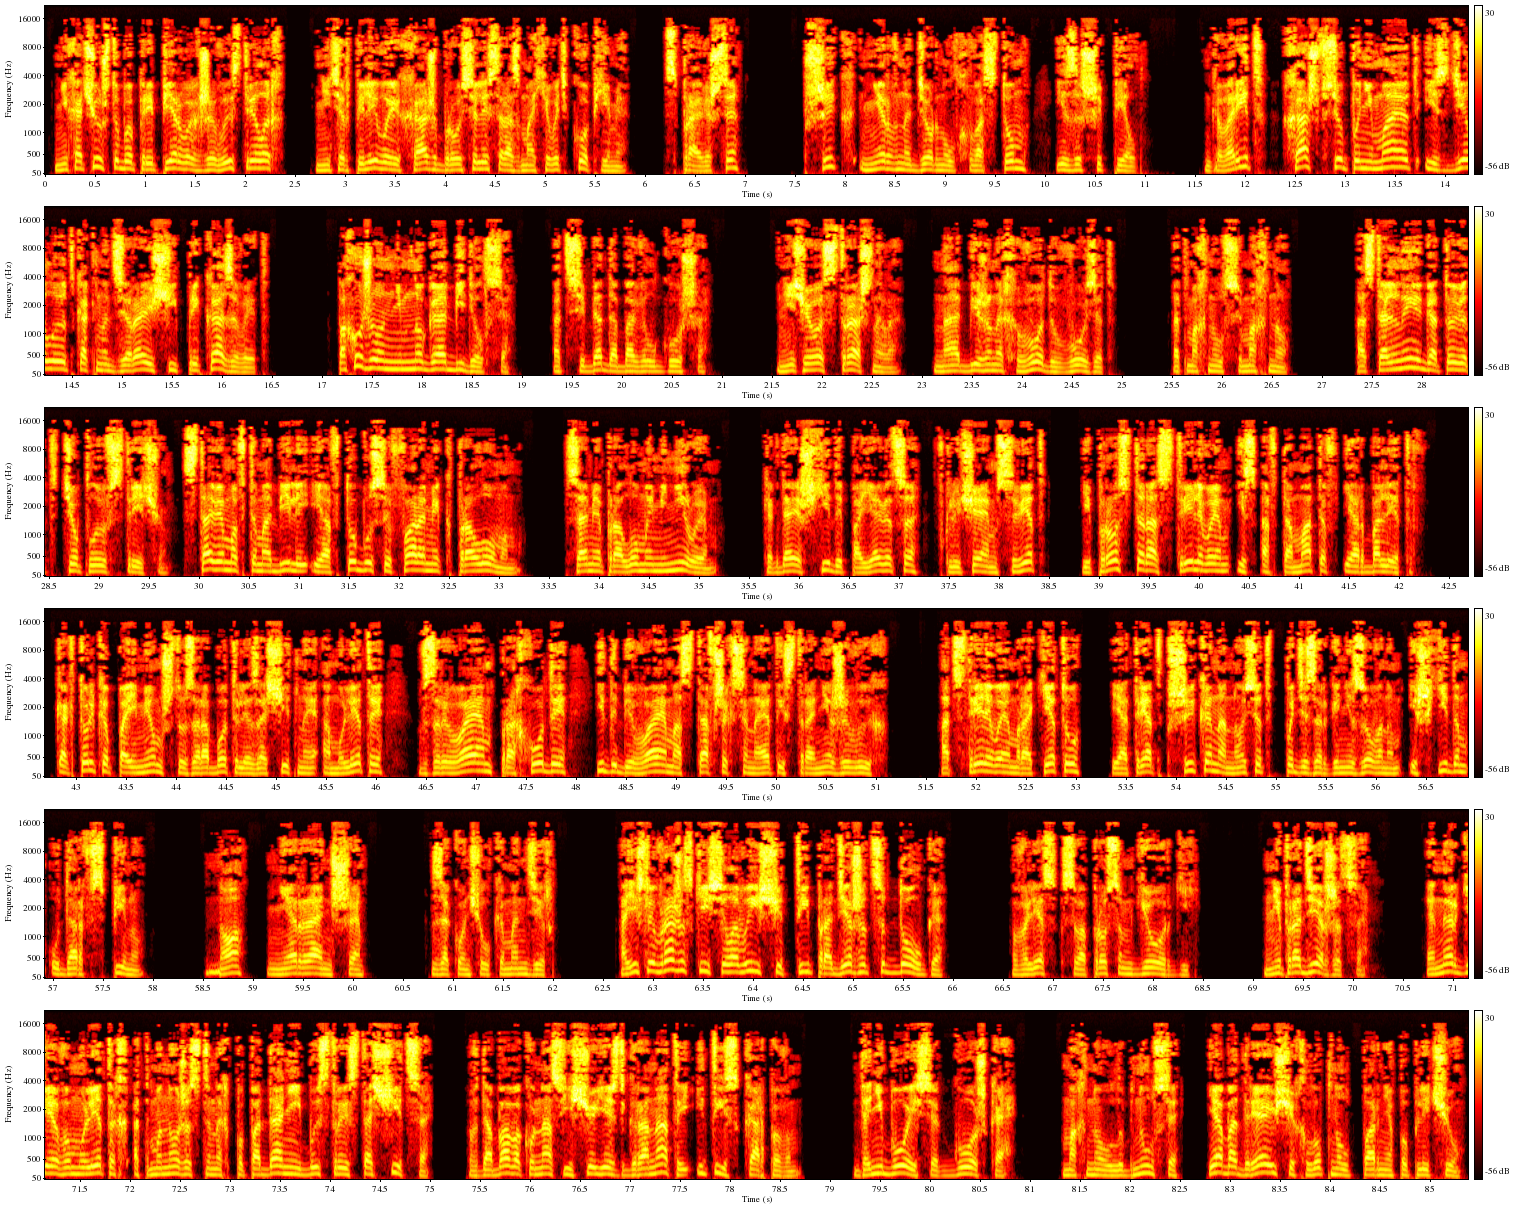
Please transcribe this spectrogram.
Не хочу, чтобы при первых же выстрелах нетерпеливые хаш бросились размахивать копьями. Справишься?» Пшик нервно дернул хвостом и зашипел. Говорит, хаш все понимают и сделают, как надзирающий приказывает. Похоже, он немного обиделся. От себя добавил Гоша. «Ничего страшного, на обиженных воду возят», — отмахнулся Махно. Остальные готовят теплую встречу. Ставим автомобили и автобусы фарами к проломам. Сами проломы минируем. Когда эшхиды появятся, включаем свет и просто расстреливаем из автоматов и арбалетов. Как только поймем, что заработали защитные амулеты, взрываем проходы и добиваем оставшихся на этой стороне живых. Отстреливаем ракету и отряд Пшика наносит по дезорганизованным ишхидам удар в спину. Но не раньше, — закончил командир. А если вражеские силовые щиты продержатся долго? Влез с вопросом Георгий. Не продержатся. Энергия в амулетах от множественных попаданий быстро истощится. Вдобавок у нас еще есть гранаты и ты с Карповым. «Да не бойся, Гошка!» Махно улыбнулся и ободряюще хлопнул парня по плечу.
